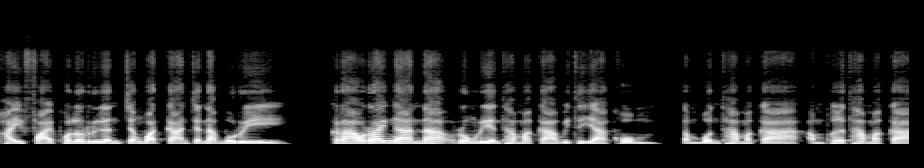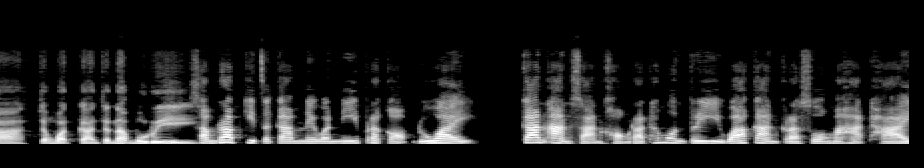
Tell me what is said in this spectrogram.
ภัยฝ่ายพลเรือนจังหวัดกาญจนบุรี กล่าวรายงานณโรงเรียนท่ามกาวิทยาคม ตำบลท่ามกา อำเภอท่ามกา จังหวัดกาญจนบุรี สำหรับกิจกรรมในวันนี้ประกอบด้วย การอ่านสารของรัฐมนตรีว่าการกระทรวงมหาดไทย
